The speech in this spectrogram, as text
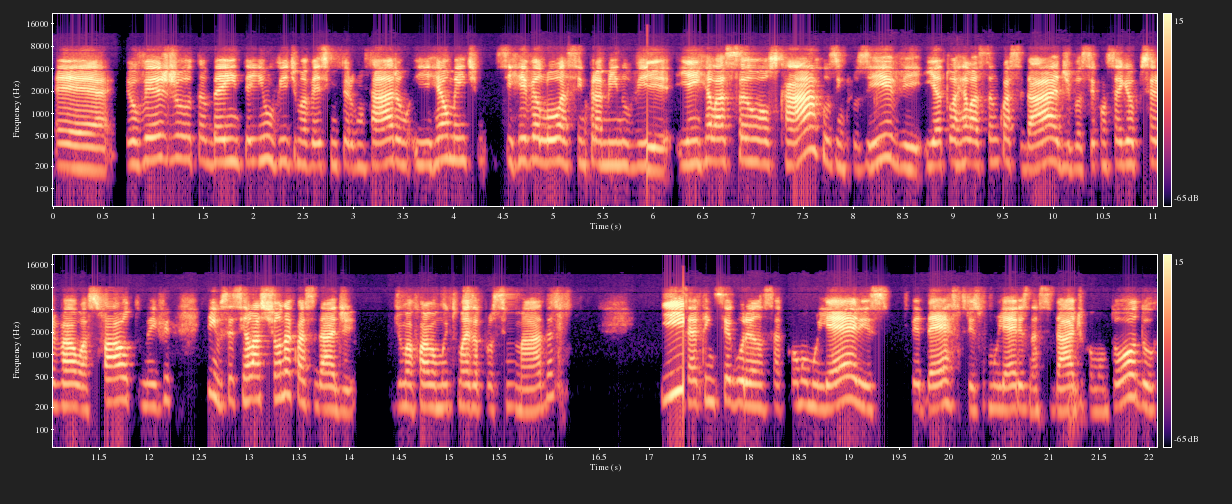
É, eu vejo também, tem um vídeo uma vez que me perguntaram e realmente se revelou assim para mim no vídeo. E em relação aos carros, inclusive, e a tua relação com a cidade, você consegue observar o asfalto, enfim, você se relaciona com a cidade de uma forma muito mais aproximada. E certa insegurança como mulheres, pedestres, mulheres na cidade como um todo,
